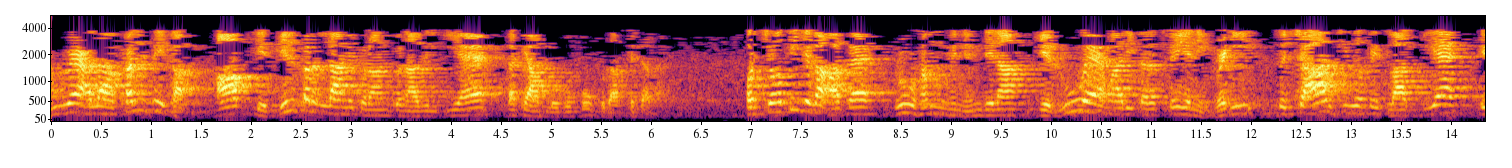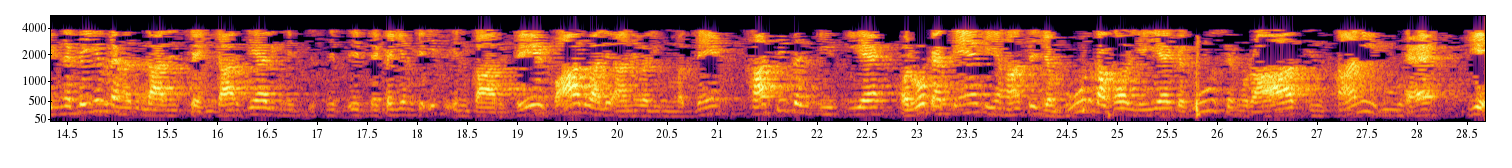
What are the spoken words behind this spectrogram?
روح اللہ قلبے کا آپ کے دل پر اللہ نے قرآن کو نازل کیا ہے تاکہ آپ لوگوں کو خدا سے ڈرائیں۔ اور چوتھی جگہ آتا ہے، روح ہم من دینا یہ روح ہے ہماری طرف سے یعنی وہی۔ تو چار چیزوں پہ اطلاق کیا ہے۔ ابن قیم رحمت اللہ نے اس کا انکار کیا ہے، لیکن ابن قیم کے اس انکار پہ بعد والے آنے والی امت نے خاصی تنقید کی ہے۔ اور وہ کہتے ہیں کہ یہاں سے جمہور کا قول یہی ہے کہ روح سے مراد انسانی روح ہے، یہ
